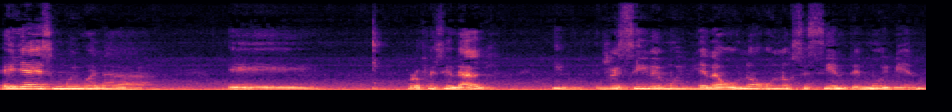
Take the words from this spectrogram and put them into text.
Ella es muy buena eh, profesional y recibe muy bien a uno, uno se siente muy bien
